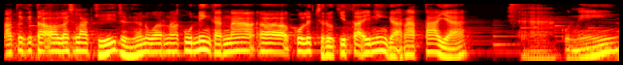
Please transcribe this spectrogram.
atau kita oles lagi dengan warna kuning karena uh, kulit jeruk kita ini enggak rata ya. Nah kuning.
